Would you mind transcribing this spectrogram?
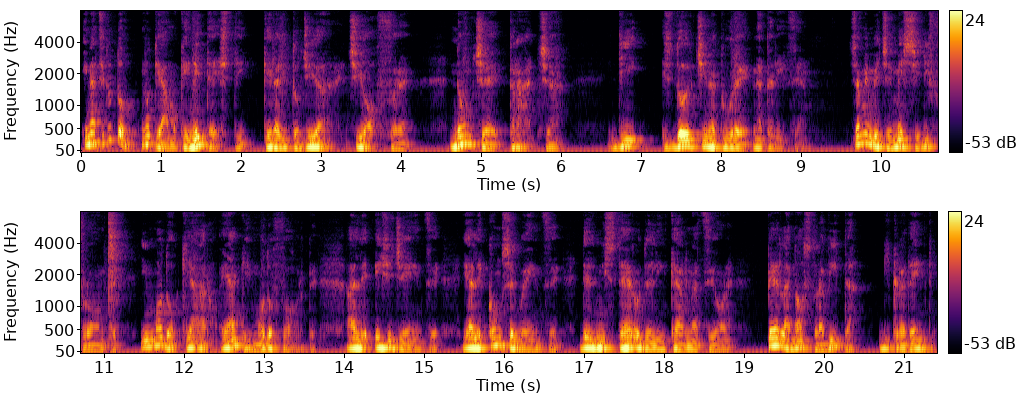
Innanzitutto notiamo che nei testi che la liturgia ci offre non c'è traccia di sdolcinature natalizie. Siamo invece messi di fronte in modo chiaro e anche in modo forte alle esigenze e alle conseguenze del mistero dell'incarnazione per la nostra vita di credenti.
